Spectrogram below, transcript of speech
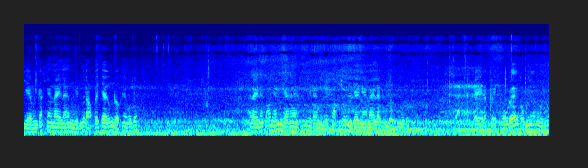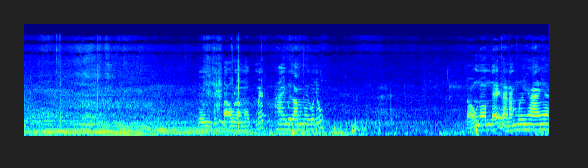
về mình cắt ngang đây là mình dựng cái đọc để chơi cũng được ha cô chú ở đây nó có nhánh ra ha như đây mình dựng thấp xuống mình chơi ngang đây là cũng được cô chú cây đặc biệt ngũ đế cũng lắm cô chú đường kính bầu là 1m25 ha cô chú độ nôm đế là 52 ha.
